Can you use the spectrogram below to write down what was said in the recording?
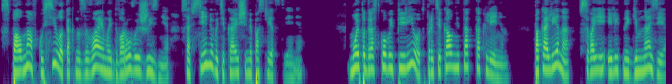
сполна вкусила так называемой дворовой жизни со всеми вытекающими последствиями. Мой подростковый период протекал не так, как Ленин. Пока Лена в своей элитной гимназии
